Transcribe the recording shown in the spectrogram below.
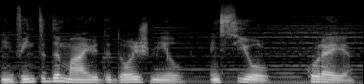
em 20 de maio de 2000, em Seul, Coreia.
